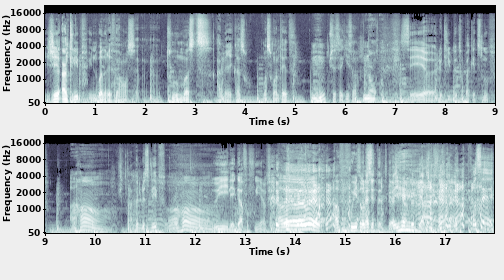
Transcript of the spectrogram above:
J'ai un clip, une bonne référence, euh, Two Most America's Most Wanted. Mhm. Tu sais c'est qui ça? Non. C'est euh, le clip de Tupac et de Snoop. Ah ah. Tu te rappelles le clip Ah ah. Oui les gars, faut fouiller un peu. Ah ouais, ouais, ouais. Ah, faut fouiller dans le. j'étais parce que là, j'étais un peu perdu. procès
